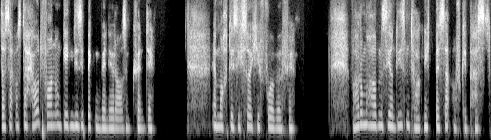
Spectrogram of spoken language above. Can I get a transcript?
dass er aus der Haut fahren und gegen diese Beckenwände rasen könnte. Er machte sich solche Vorwürfe. Warum haben Sie an diesem Tag nicht besser aufgepasst?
